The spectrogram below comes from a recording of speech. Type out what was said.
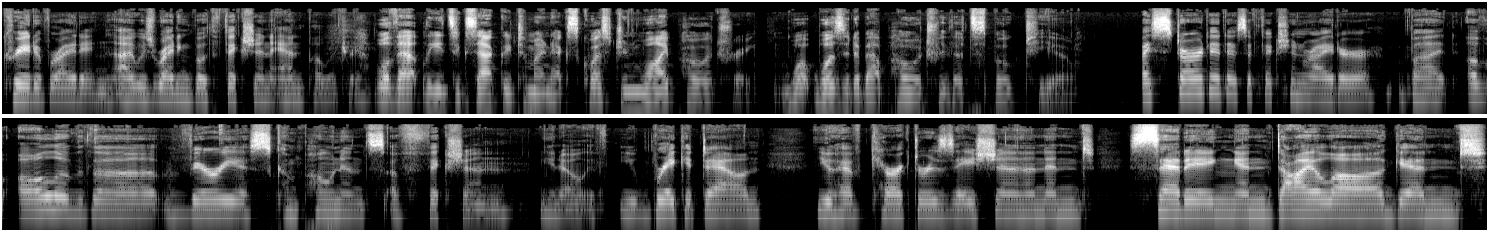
creative writing. I was writing both fiction and poetry. Well, that leads exactly to my next question. Why poetry? What was it about poetry that spoke to you? I started as a fiction writer, but of all of the various components of fiction, you know, if you break it down, you have characterization and setting and dialogue and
